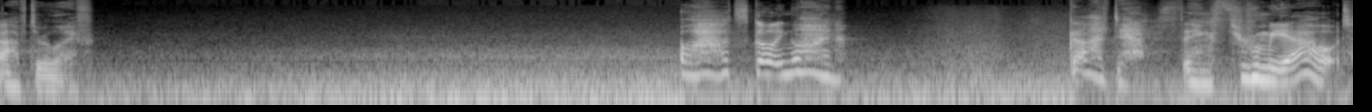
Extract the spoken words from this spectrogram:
Afterlife. Oh, what's going on? Goddamn threw me out.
